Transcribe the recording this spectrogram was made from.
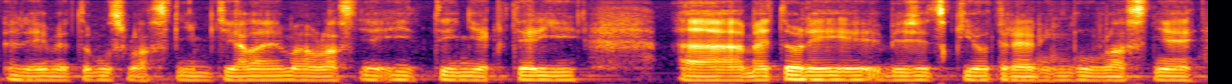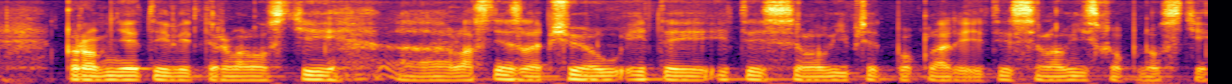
dejme tomu s vlastním tělem a vlastně i ty některé metody běžeckého tréninku vlastně kromě ty vytrvalosti uh, vlastně zlepšují i ty, i ty silové předpoklady, i ty silové schopnosti.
